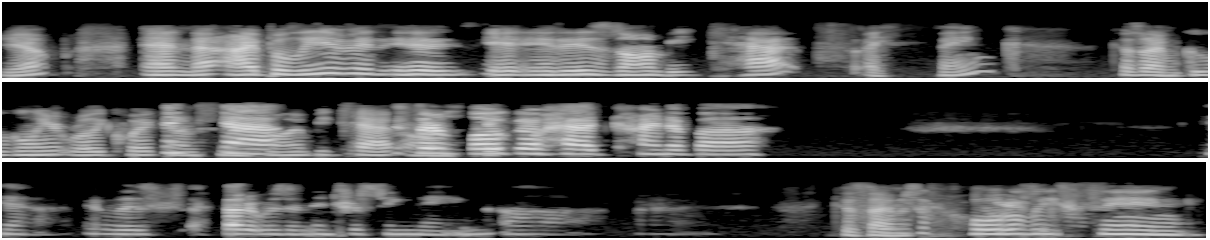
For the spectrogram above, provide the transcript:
Yep. And I believe it is it, it is zombie cats, I think. Because I'm Googling it really quick and I'm seeing Yeah. zombie cat Their logo had kind of a. Yeah, it was. I thought it was an interesting name. Uh, because I'm a- totally seeing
